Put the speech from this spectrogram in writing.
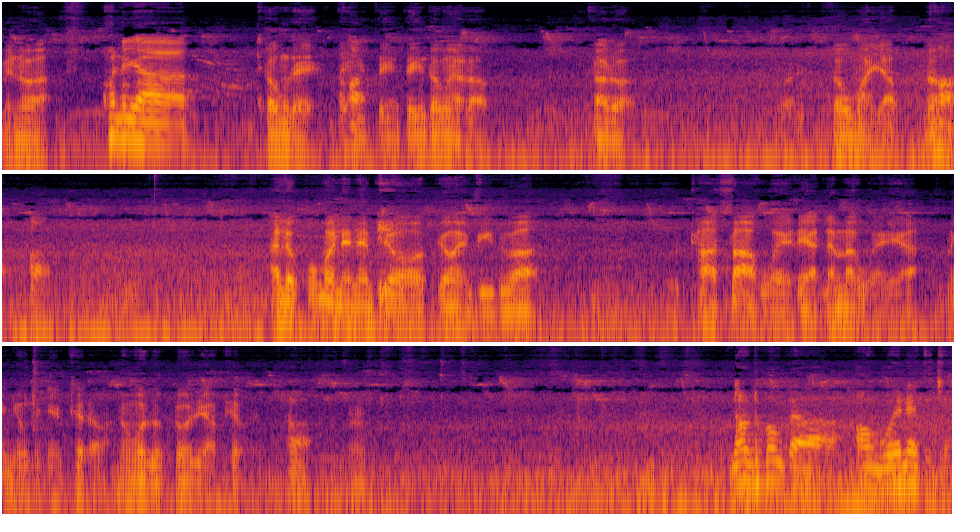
မင်းတို့က 900 30တိန်းတိန်း300လောက် တော့သုံးမှရောက်ဟုနော်တ်ဟုတ်အဲ့လိုပုံမှန်နဲ့လည်းပြောပြောရင်ပြီးသူကထားစဝယ်တဲ့လက်မှတ်ဝယ်တဲ့မညုံမညင်ဖြစ်တော့တော့ဆိုပြောစရာဖြစ်တယ်ဟုတ်နောက်တစ်ပုတ်ကအောင်ဝဲတဲ့တကြံ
